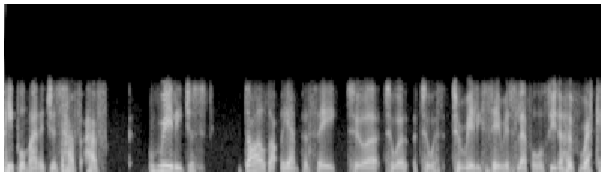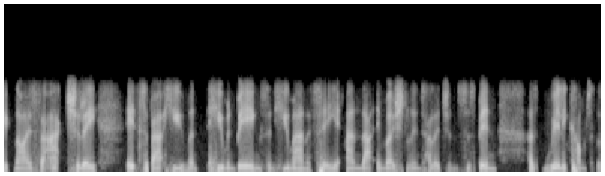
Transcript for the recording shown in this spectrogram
people managers have have really just dialed up the empathy to a to a to a to really serious levels you know have recognized that actually it's about human human beings and humanity and that emotional intelligence has been has really come to the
